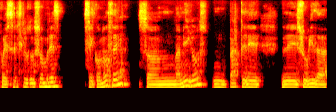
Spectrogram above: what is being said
pues estos dos hombres se conocen, son amigos, parte de, de su vida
